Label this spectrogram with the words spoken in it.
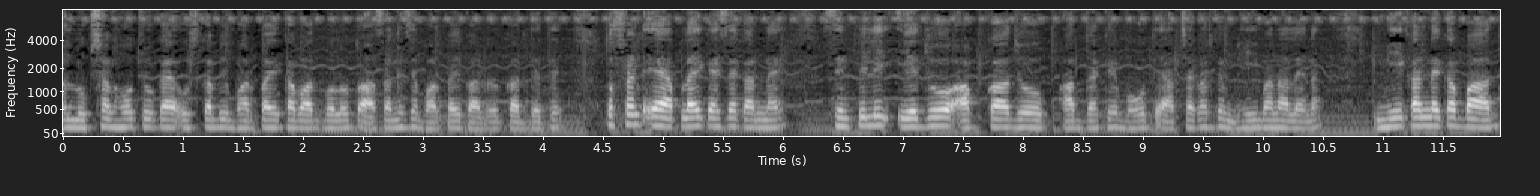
नुकसान हो चुका है उसका भी भरपाई का बात बोलो तो आसानी से भरपाई कर, कर देते। तो फ्रेंड ये अप्लाई कैसे करना है? सिंपली ये जो आपका जो आप देखे बहुत ही अच्छा करके मी बना लेना। मी करने के बाद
